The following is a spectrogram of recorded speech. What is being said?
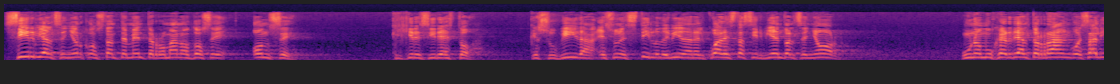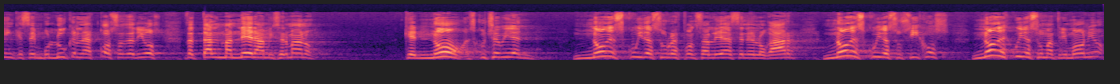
Sirve al Señor constantemente, Romanos 12, 11. ¿Qué quiere decir esto? Que su vida es un estilo de vida en el cual está sirviendo al Señor. Una mujer de alto rango es alguien que se involucra en las cosas de Dios de tal manera, mis hermanos, que no, escuche bien, no descuida sus responsabilidades en el hogar, no descuida a sus hijos, no descuida su matrimonio,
